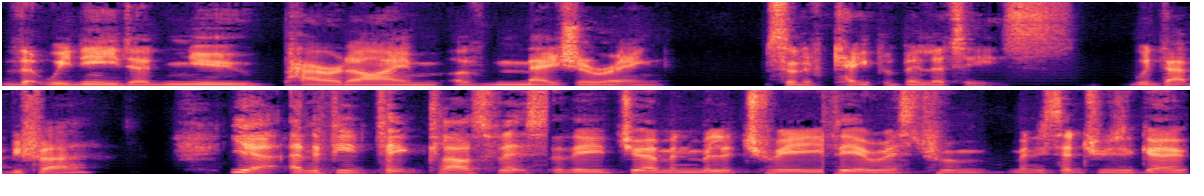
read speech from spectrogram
that we need a new paradigm of measuring sort of capabilities. Would that be fair? Yeah, and if you take Clausewitz, the German military theorist from many centuries ago,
